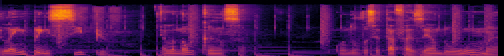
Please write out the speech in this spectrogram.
ela em princípio, ela não cansa. Quando você está fazendo uma,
